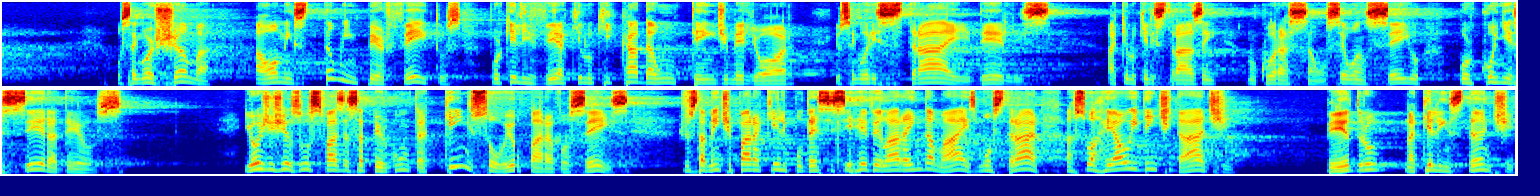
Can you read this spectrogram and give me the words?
O Senhor chama a homens tão imperfeitos porque Ele vê aquilo que cada um tem de melhor e o Senhor extrai deles aquilo que eles trazem no coração, o seu anseio por conhecer a Deus. E hoje Jesus faz essa pergunta, quem sou eu para vocês? Justamente para que ele pudesse se revelar ainda mais, mostrar a sua real identidade. Pedro, naquele instante,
